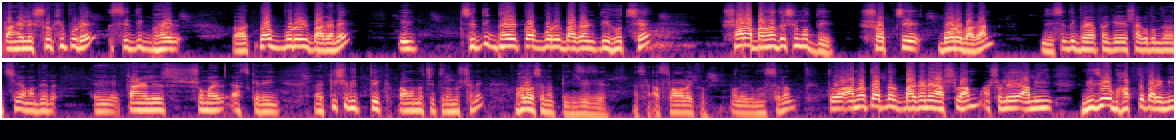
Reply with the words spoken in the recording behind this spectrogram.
টাঙ্গাইলের সখীপুরে সিদ্দিক ভাইয়ের টক বড়ইয়ের বাগানে এই সিদ্দিক ভাইয়ের টক বড়ই বাগানটি হচ্ছে সারা বাংলাদেশের মধ্যে সবচেয়ে বড় বাগান। জি, সিদ্দিক ভাই, আপনাকে স্বাগতম জানাচ্ছি আমাদের এই টাঙ্গাইলের সময়ের আজকের এই কৃষিভিত্তিক কৃষিভিত্তিক চিত্র অনুষ্ঠানে। ভালো আছেন আপনি? জি জি। আচ্ছা আসসালামু আলাইকুম। ওয়ালাইকুম আসসালাম। তো আমরা তো আপনার বাগানে আসলাম। আসলে আমি নিজেও ভাবতে পারিনি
